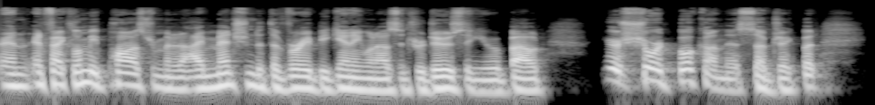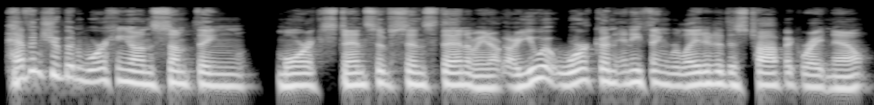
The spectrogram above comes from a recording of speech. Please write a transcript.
And in fact, let me pause for a minute. I mentioned at the very beginning when I was introducing you about your short book on this subject, but haven't you been working on something more extensive since then? I mean, are you at work on anything related to this topic right now?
